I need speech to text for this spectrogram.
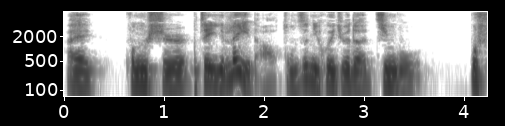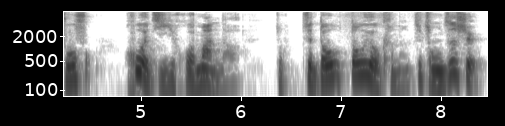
哎风湿这一类的啊。总之你会觉得筋骨不舒服，或急或慢的啊。这都都有可能，这总之是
